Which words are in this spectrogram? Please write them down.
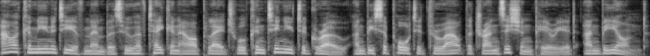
Our community of members who have taken our pledge will continue to grow and be supported throughout the transition period and beyond.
